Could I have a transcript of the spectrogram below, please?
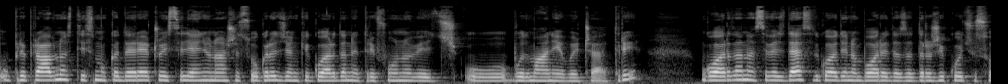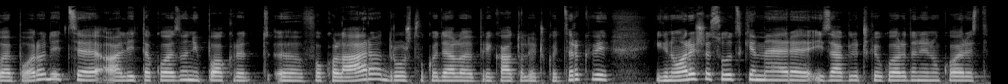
U pripravnosti smo kada je reč o iseljenju naše sugrađanke Gordane Trifunović u Budmanijevoj 4. Gordana se već 10 godina bori da zadrži kuću svoje porodice, ali takozvani pokret e, Fokolara, društvo koje deluje pri katoličkoj crkvi, ignoriše sudske mere i zaključke u Gordaninu korist,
